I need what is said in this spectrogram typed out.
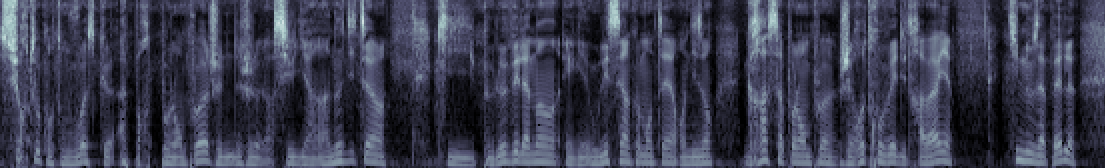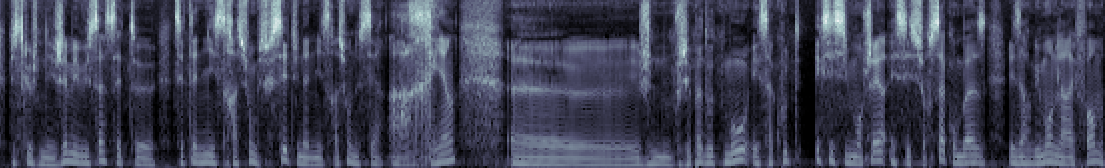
surtout quand on voit ce que apporte Pôle emploi. Je, je- S'il y a un auditeur qui peut lever la main et, ou laisser un commentaire en disant grâce à Pôle emploi, j'ai retrouvé du travail, qu'il nous appelle, puisque je n'ai jamais vu ça, cette, cette administration, puisque c'est une administration, ne sert à rien. Euh, je n'ai pas d'autres mots et ça coûte excessivement cher et c'est sur ça qu'on base les arguments de la réforme.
